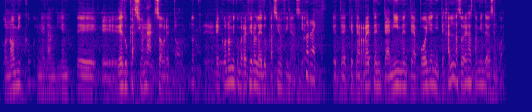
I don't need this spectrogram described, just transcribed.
económico, en el ambiente eh, educacional sobre todo. De económico me refiero a la educación financiera. Correcto. Que te, que te reten, te animen, te apoyen y te jalen las orejas también de vez en cuando.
